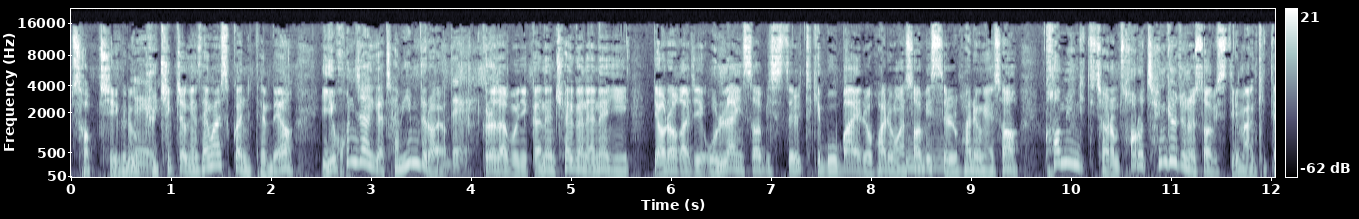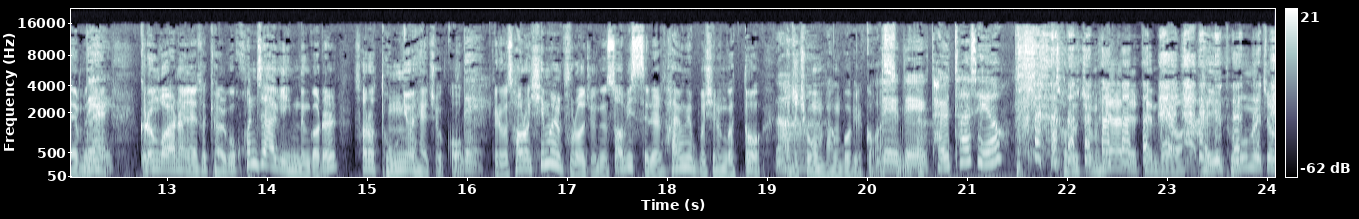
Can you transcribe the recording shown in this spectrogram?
섭취 그리고 네. 규칙적인 생활 습관일 텐데요. 이게 혼자 하기가 참 힘들어요. 네. 그러다 보니까는 최근에는 이 여러 가지 온라인 서비스들 특히 모바일을 활용한 음. 서비스를 활용해서 커뮤니티처럼 서로 챙겨주는 서비스들이 많기 때문에 네. 그런 걸 활용해서 결국 혼자 하기 힘든 거를 서로 독려해주고 네. 그리고 서로 힘을 불어주는 서비스를 사용해 보시는 것도 아. 주 좋은 방법일 것 네, 같습니다. 네네. 다이어트 하세요? 저도 좀 해야 될 텐데요. 아, 이 도움을 좀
